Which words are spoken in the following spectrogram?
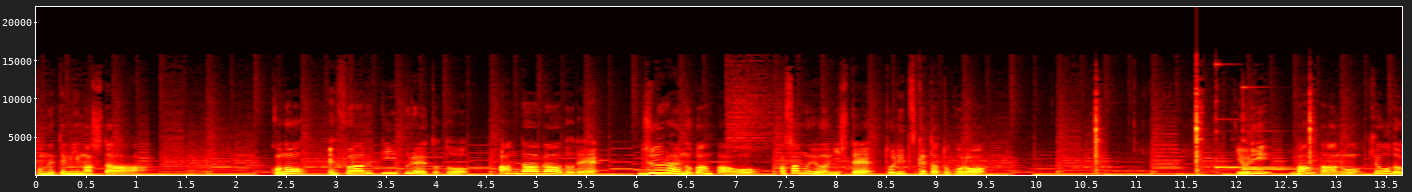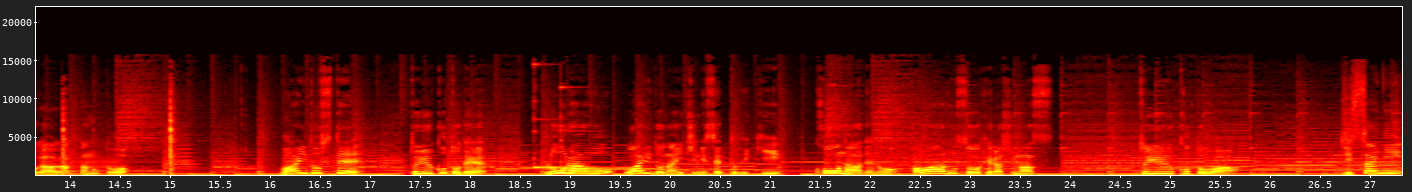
留めてみました。この FRP プレートとアンダーガードで従来のバンパーを挟むようにして取り付けたところよりバンパーの強度が上がったのとワイドステーということでローラーをワイドな位置にセットできコーナーでのパワーロスを減らします。ということは実際に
